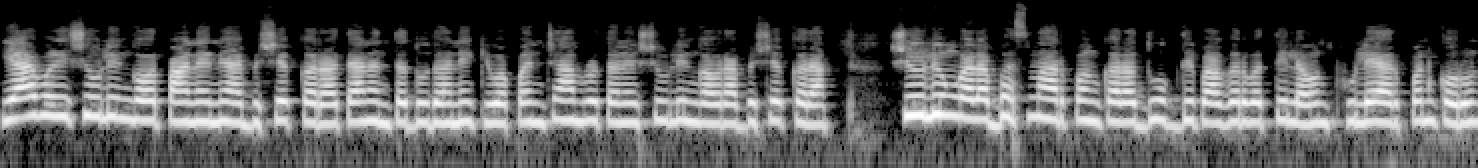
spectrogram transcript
यावेळी शिवलिंगावर पाण्याने अभिषेक करा त्यानंतर दुधाने किंवा पंचामृताने शिवलिंगावर अभिषेक करा. शिवलिंगाला भस्म अर्पण करा धूपदीप अगरबत्ती लावून फुले अर्पण करून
